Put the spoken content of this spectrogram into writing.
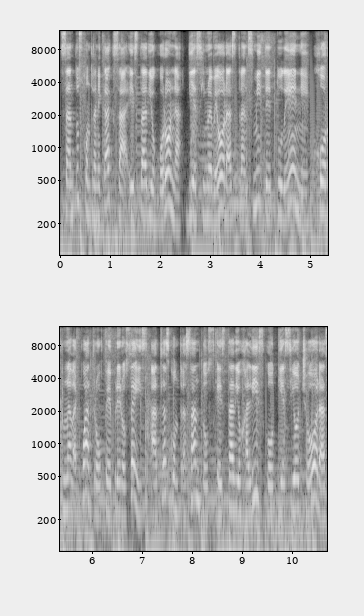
Santos contra Necaxa, Estadio Corona, 19 horas, transmite TUDN. Jornada 4, febrero 6, Atlas contra Santos, Estadio Jalisco, 18 horas,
